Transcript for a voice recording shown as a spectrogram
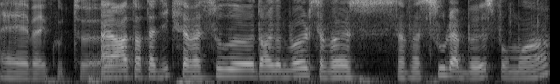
Eh ben écoute. euh, Alors attends, t'as dit que ça va sous euh, Dragon Ball, ça va, ça va sous la buzz pour moi.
